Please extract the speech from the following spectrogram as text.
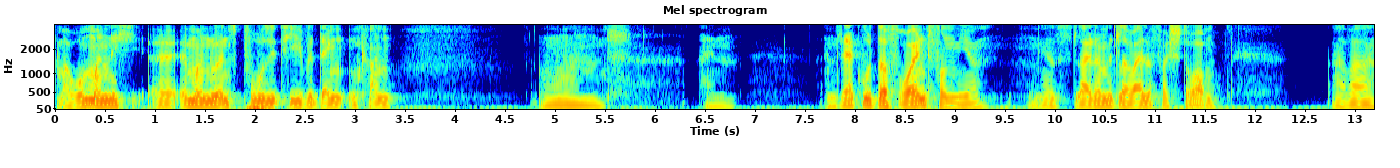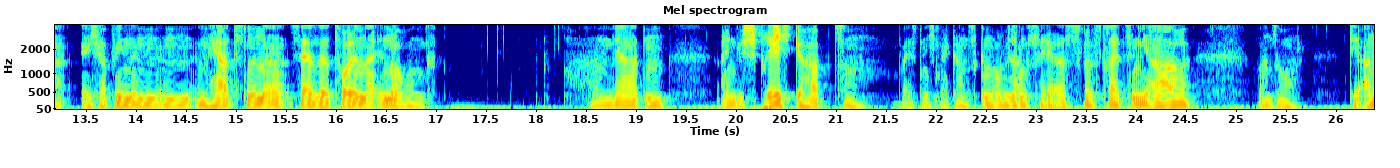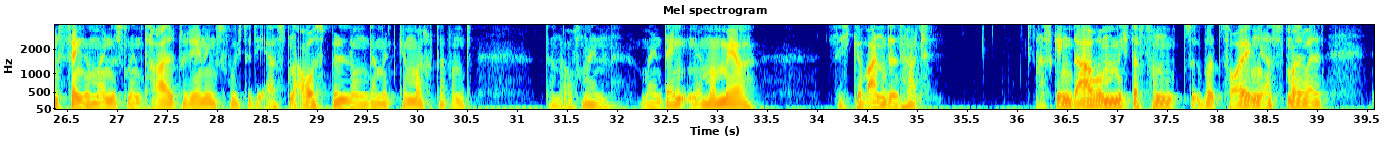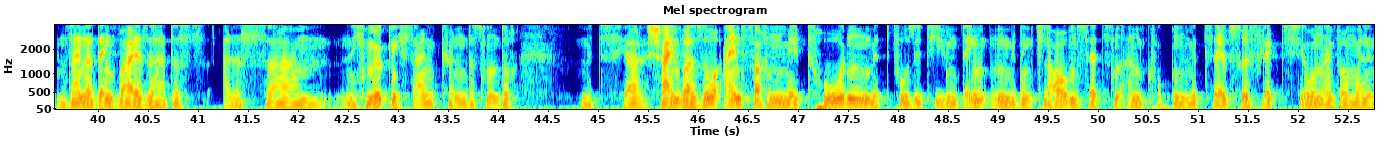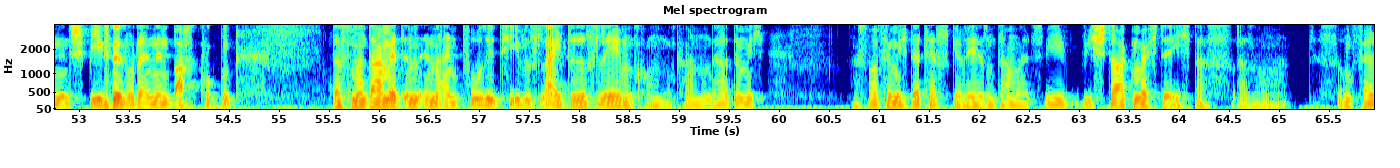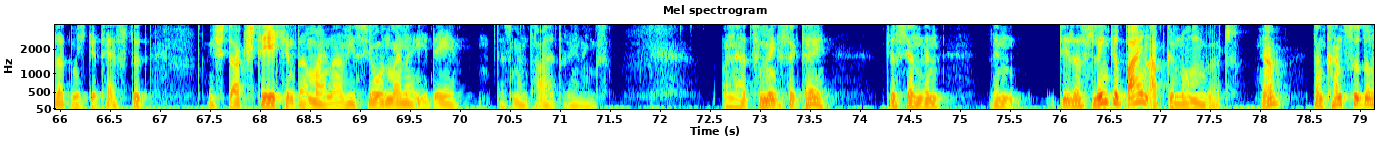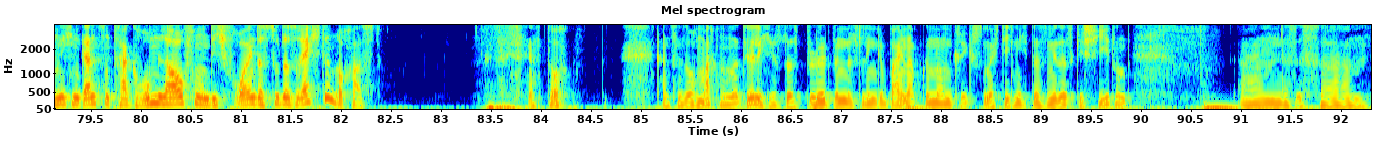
warum man nicht äh, immer nur ins Positive denken kann. Und ein, ein sehr guter Freund von mir, er ist leider mittlerweile verstorben, aber ich habe ihn in, in, im Herzen in einer sehr, sehr tollen Erinnerung. Ähm, wir hatten ein Gespräch gehabt, weiß nicht mehr ganz genau, wie lange es her ist, 12, 13 Jahre waren so die Anfänge meines Mentaltrainings, wo ich so die ersten Ausbildungen damit gemacht habe und dann auch mein, mein Denken immer mehr sich gewandelt hat. Es ging darum, mich davon zu überzeugen, erstmal, weil in seiner Denkweise hat das alles ähm, nicht möglich sein können, dass man doch mit ja scheinbar so einfachen Methoden, mit positivem Denken, mit den Glaubenssätzen angucken, mit Selbstreflexion, einfach mal in den Spiegel oder in den Bach gucken dass man damit in, in ein positives, leichteres Leben kommen kann. Und er hatte mich, das war für mich der Test gewesen damals, wie, wie stark möchte ich das? Also das Umfeld hat mich getestet, wie stark stehe ich hinter meiner Vision, meiner Idee des Mentaltrainings. Und er hat zu mir gesagt, hey, Christian, wenn, wenn dir das linke Bein abgenommen wird, ja, dann kannst du doch nicht den ganzen Tag rumlaufen und dich freuen, dass du das rechte noch hast. Ja, doch, kannst du es auch machen. Natürlich ist das blöd, wenn du das linke Bein abgenommen kriegst. Möchte ich nicht, dass mir das geschieht. Und ähm, das ist, ähm,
